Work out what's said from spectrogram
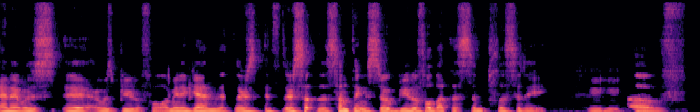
and it was it, was beautiful i mean again there's there's, there's something so beautiful about the simplicity mm-hmm. of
